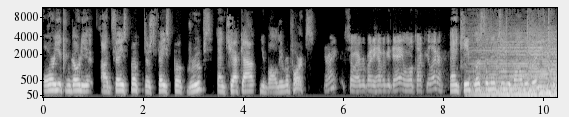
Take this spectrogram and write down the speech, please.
or you can go to on Facebook. There's Facebook groups and check out Ubaldi Reports. All right. So everybody have a good day, and we'll talk to you later. And keep listening to Ubaldi Brief.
